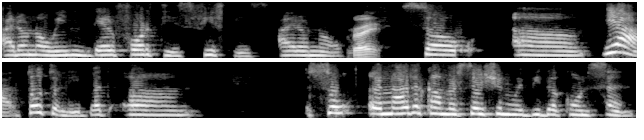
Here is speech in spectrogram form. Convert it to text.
i don't know in their 40s 50s i don't know Right. so um, yeah totally but um, so another conversation would be the consent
